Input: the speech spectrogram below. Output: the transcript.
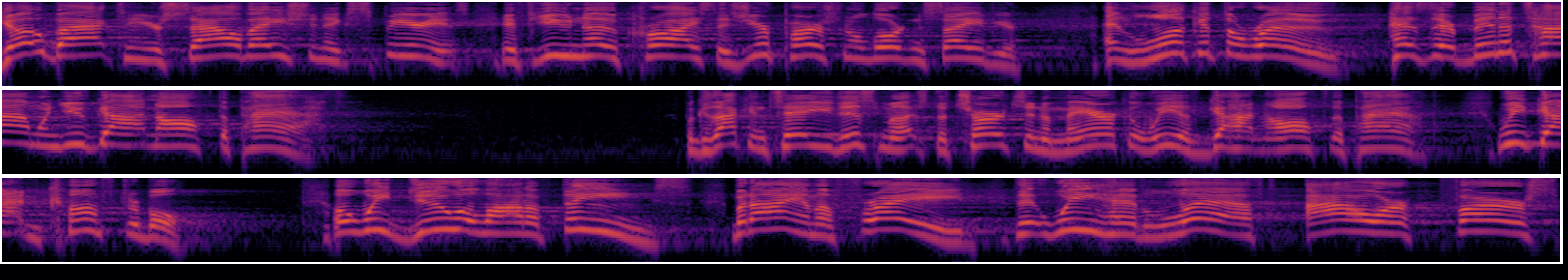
Go back to your salvation experience if you know Christ as your personal Lord and Savior and look at the road. Has there been a time when you've gotten off the path? Because I can tell you this much the church in America, we have gotten off the path. We've gotten comfortable. Oh, we do a lot of things, but I am afraid that we have left our first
